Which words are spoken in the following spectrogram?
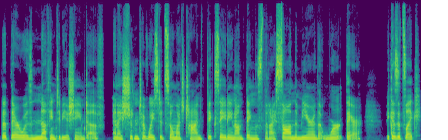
that there was nothing to be ashamed of, and I shouldn't have wasted so much time fixating on things that I saw in the mirror that weren't there. Because it's like,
